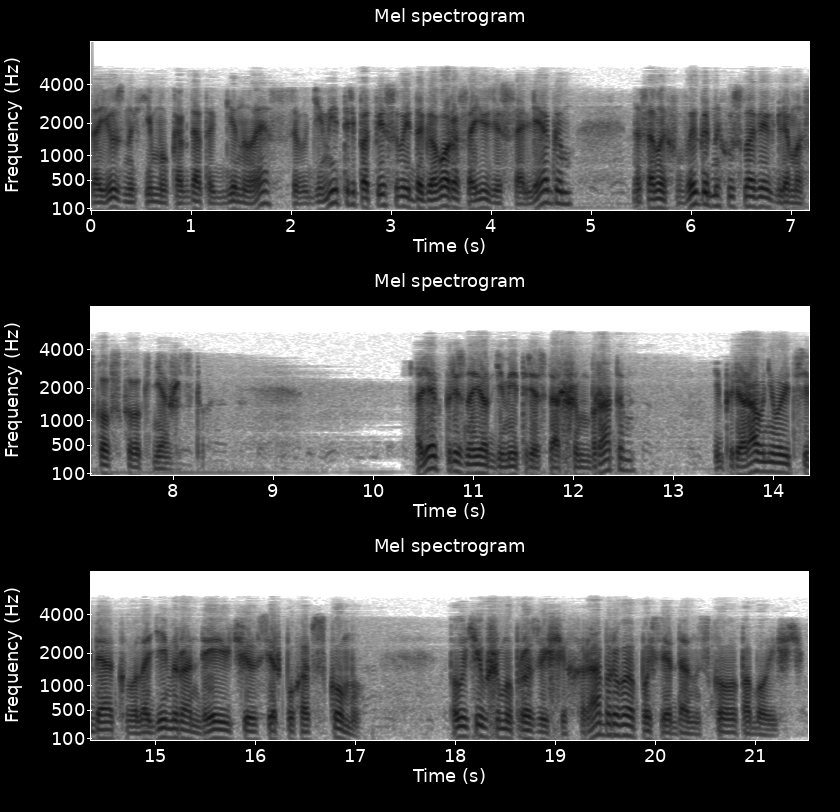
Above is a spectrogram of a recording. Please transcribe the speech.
союзных ему когда-то генуэзцев, Дмитрий подписывает договор о союзе с Олегом на самых выгодных условиях для московского княжества. Олег признает Дмитрия старшим братом и приравнивает себя к Владимиру Андреевичу Серпуховскому, получившему прозвище Храброго после Донского побоища.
